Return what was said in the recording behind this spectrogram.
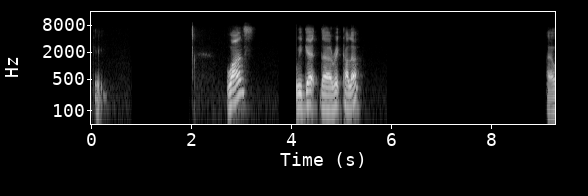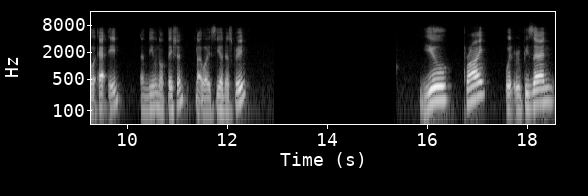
Okay. Once we get the red color, I will add in a new notation like what you see on the screen. U prime would represent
